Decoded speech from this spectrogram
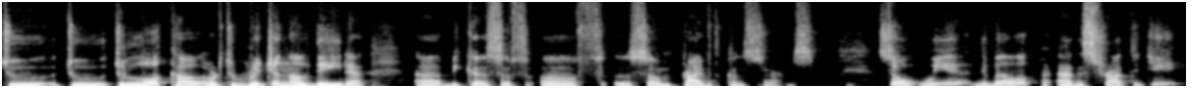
to to to local or to regional data uh, because of of uh, some private concerns So we developed uh, the strategy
